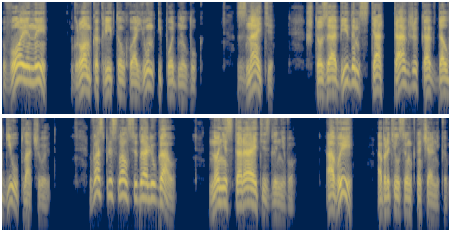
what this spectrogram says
«Воины!» — громко крикнул Хуаюн и поднял лук. «Знайте, что за обидом мстят так же, как долги уплачивают. Вас прислал сюда Люгау, но не старайтесь для него. А вы, — обратился он к начальникам,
